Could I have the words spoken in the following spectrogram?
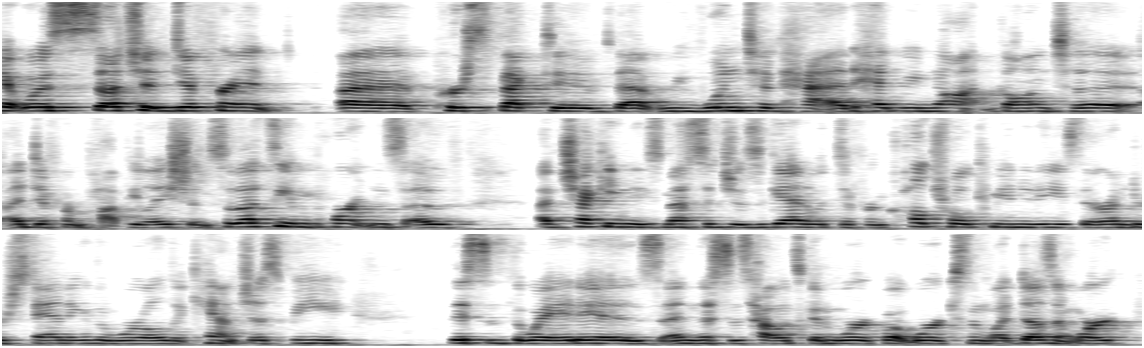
it was such a different uh, perspective that we wouldn't have had had we not gone to a different population. So that's the importance of, of checking these messages again with different cultural communities, their understanding of the world. It can't just be this is the way it is and this is how it's going to work, what works and what doesn't work.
